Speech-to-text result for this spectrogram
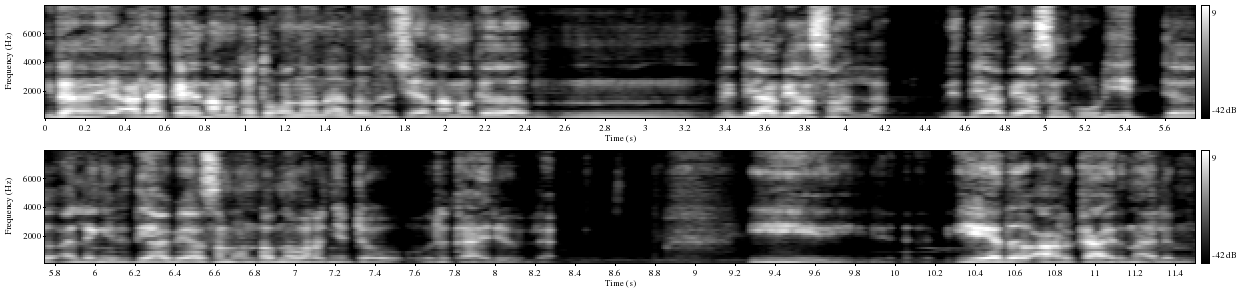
ഇത് അതൊക്കെ നമുക്ക് തോന്നുന്നത് എന്താണെന്ന് വെച്ചാൽ നമുക്ക് വിദ്യാഭ്യാസമല്ല. വിദ്യാഭ്യാസം കൂടിയിട്ട് അല്ലെങ്കിൽ വിദ്യാഭ്യാസം ഉണ്ടെന്ന് പറഞ്ഞിട്ടോ ഒരു കാര്യമില്ല ഈ ഏത് ആർക്കായിരുന്നാലും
